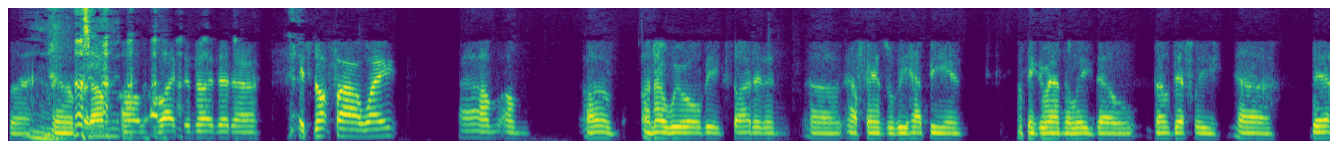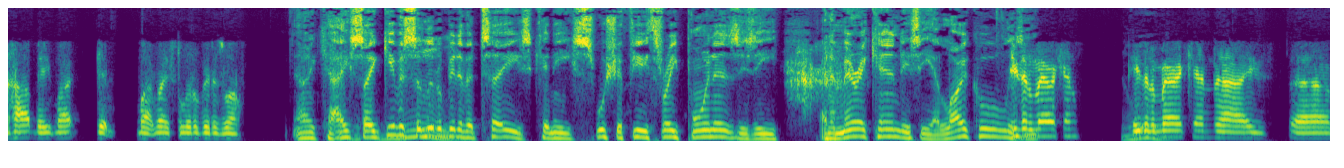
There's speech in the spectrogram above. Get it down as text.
So, uh, but I'm, I'll, I like to know that uh, it's not far away. Um, I'm, uh, I know we'll all be excited and uh, our fans will be happy. And I think around the league they'll they'll definitely uh, their heartbeat might get might race a little bit as well. Okay, so give us a little bit of a tease. Can he swoosh a few three pointers? Is he an American? Is he a local? Is He's an he- American. He's an American. Uh, he's uh,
